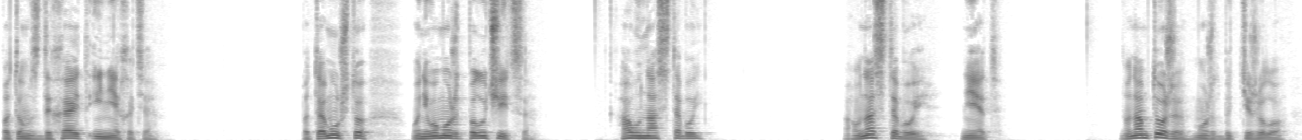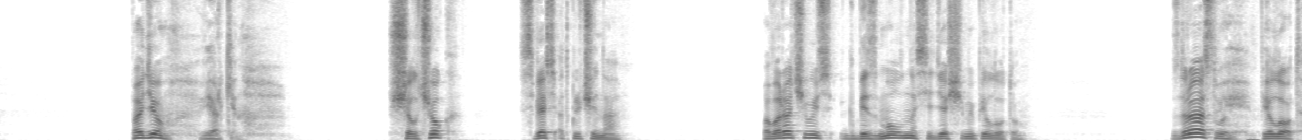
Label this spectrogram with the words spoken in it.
потом вздыхает и нехотя. «Потому что у него может получиться». «А у нас с тобой?» «А у нас с тобой нет. Но нам тоже может быть тяжело. Пойдем, Веркин». Щелчок, связь отключена. Поворачиваюсь к безмолвно сидящему пилоту. Здравствуй, пилот.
